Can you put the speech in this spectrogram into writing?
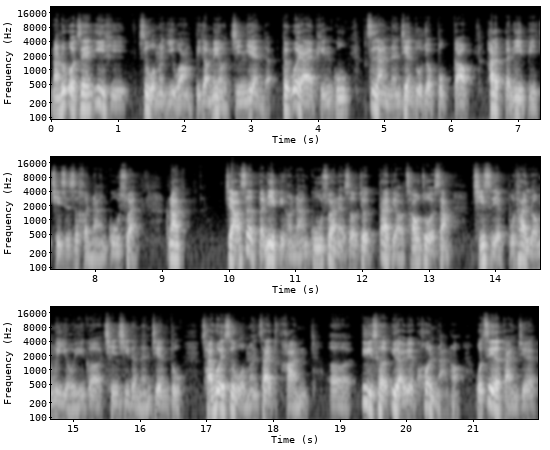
那如果这些议题是我们以往比较没有经验的，对未来的评估自然能见度就不高，它的本利比其实是很难估算。那假设本利比很难估算的时候，就代表操作上。其实也不太容易有一个清晰的能见度，才会是我们在谈呃预测越来越困难哈。我自己的感觉，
